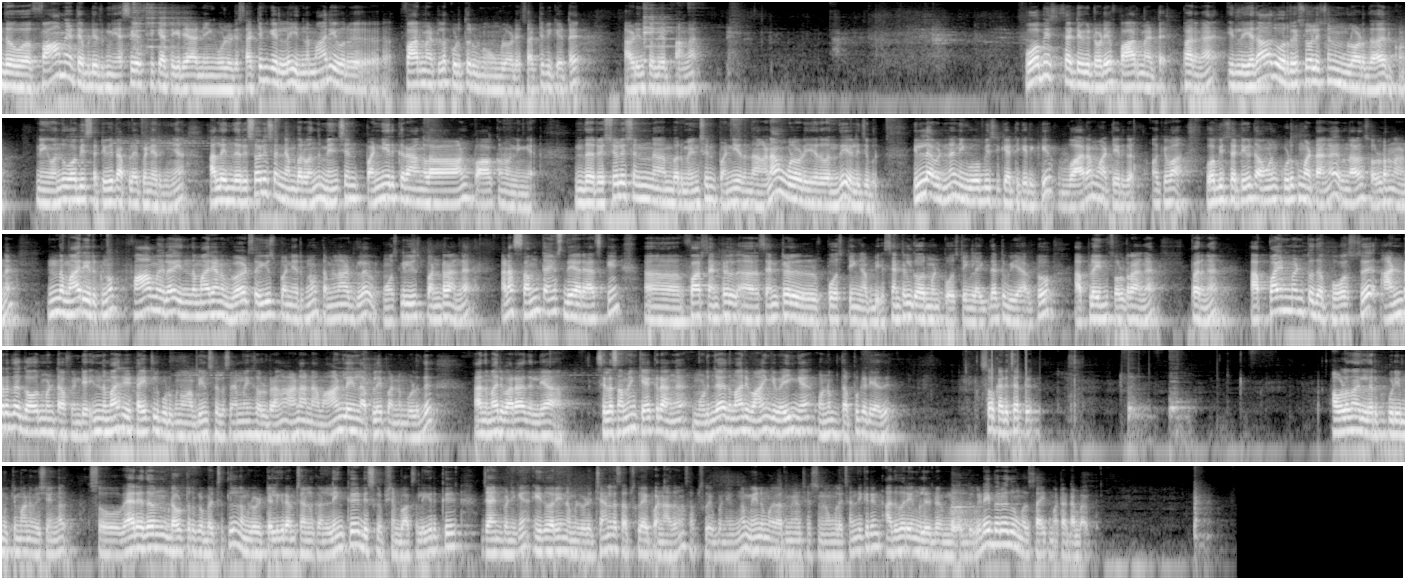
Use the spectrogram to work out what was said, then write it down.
இந்த ஃபார்மேட் எப்படி இருக்குங்க எஸ்சி எஸ்டி கேட்டகரியா நீங்கள் உங்களுடைய சர்டிஃபிகேட்டில் இந்த மாதிரி ஒரு ஃபார்மேட்டில் கொடுத்துருக்கணும் உங்களுடைய சர்டிஃபிகேட்டு அப்படின்னு சொல்லியிருப்பாங்க. ஓபிசி சர்டிஃபிகேட்டோடைய ஃபார்மேட்டு பாருங்கள் இதில் ஏதாவது ஒரு ரிசொல்யூஷன் உங்களோடதாக இருக்கணும். நீங்கள் வந்து ஓபிசி சர்டிஃபிகேட் அப்ளை பண்ணியிருக்கீங்க. அதில் இந்த ரிசொல்யூஷன் நம்பர் வந்து மென்ஷன் பண்ணியிருக்கிறாங்களான்னு பார்க்கணும் நீங்கள் இந்த ரெசல்யூஷன் நம்பர் மென்ஷன் பண்ணியிருந்தாங்கன்னா உங்களுடைய இது வந்து எலிஜிபிள் இல்லை அப்படின்னா நீங்கள் ஓபிசி கேட்டகரிக்கு வர மாட்டீர்கள். ஓகேவா ஓபிசி சர்டிஃபிகேட் அவங்களும் கொடுக்க மாட்டாங்க. இருந்தாலும் சொல்கிறேன் நான். இந்த மாதிரி இருக்கணும். ஃபார்மில் இந்த மாதிரியான வேர்ட்ஸை யூஸ் பண்ணியிருக்கணும். தமிழ்நாட்டில் மோஸ்ட்லி யூஸ் பண்ணுறாங்க ஆனால் sometimes they are asking for central central posting அப்படி central government posting like that we have to அப்ளைன்னு சொல்கிறாங்க பாருங்கள் appointment to the post under the government of India இந்த மாதிரி டைட்டில் கொடுக்கணும் அப்படின்னு சில சமயம் சொல்கிறாங்க ஆனால் நம்ம ஆன்லைனில் அப்ளை பண்ணும் பொழுது அந்த மாதிரி வராது இல்லையா? சில சமயம் கேட்குறாங்க முடிஞ்சால் இது மாதிரி வாங்கி வைங்க. ஒன்றும் தப்பு கிடையாது. ஸோ கிடைச்சிருக்கு அவ்வளோதான் இதில் இருக்கக்கூடிய முக்கியமான விஷயங்கள். ஸோ வேறு ஏதாவது டவுட் இருக்கிற பட்சத்தில் நம்மளோட டெலிகிராம் சேனலுக்கான லிங்க்கு டிஸ்கிரிப்ஷன் பாக்ஸில் இருக்குது ஜாயின் பண்ணிக்க இதுவரையும் நம்மளோட சேனலை சப்ஸ்கிரைப் பண்ணாதவங்க சப்ஸ்கிரைப் பண்ணிக்கோங்க. மீண்டும் ஒரு அருமையான செஷனில் உங்களை சந்திக்கிறேன். அதுவரை உங்களிடம் விடைபெறுவது உங்கள் சாய்க் மாட்டா டபாக்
